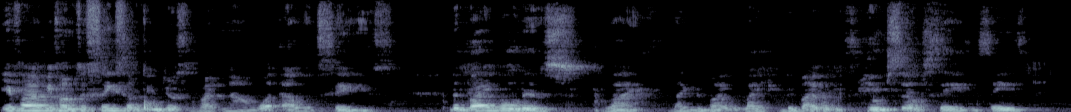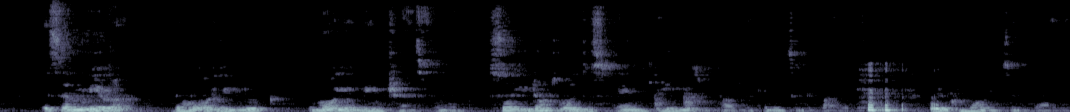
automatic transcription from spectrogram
if I if I'm to say something just right now, what I would say is, the Bible is life. Like the Bible, like the Bible Himself says, it says, it's a mirror. The more you look, the more you're being transformed. So you don't want to spend days without looking into the Bible. look more into the Bible.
